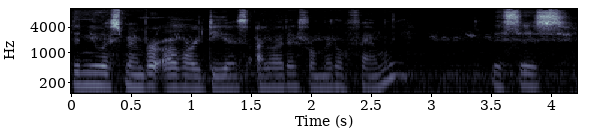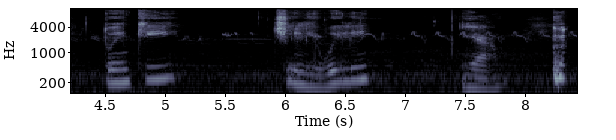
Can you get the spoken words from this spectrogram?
the newest member of our Diaz Alvarez Romero family. This is Twinkie Chili Willy. Yeah,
